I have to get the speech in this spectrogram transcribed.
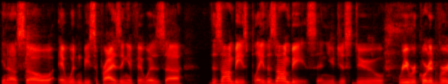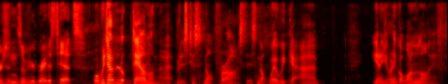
You know, so it wouldn't be surprising if it was uh, the zombies play the zombies, and you just do re-recorded versions of your greatest hits. Well, we don't look down on that, but it's just not for us. It's not where we get our. You know, you've only got one life.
